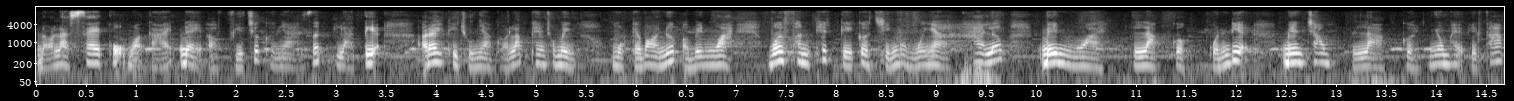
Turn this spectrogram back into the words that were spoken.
đó là xe cộ mọi cái để ở phía trước cửa nhà rất là tiện. Ở đây thì chủ nhà có lắp thêm cho mình một cái vòi nước ở bên ngoài. Với phần thiết kế cửa chính của ngôi nhà, hai lớp, bên ngoài là cửa quấn điện bên trong là cửa nhôm hệ Việt Pháp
